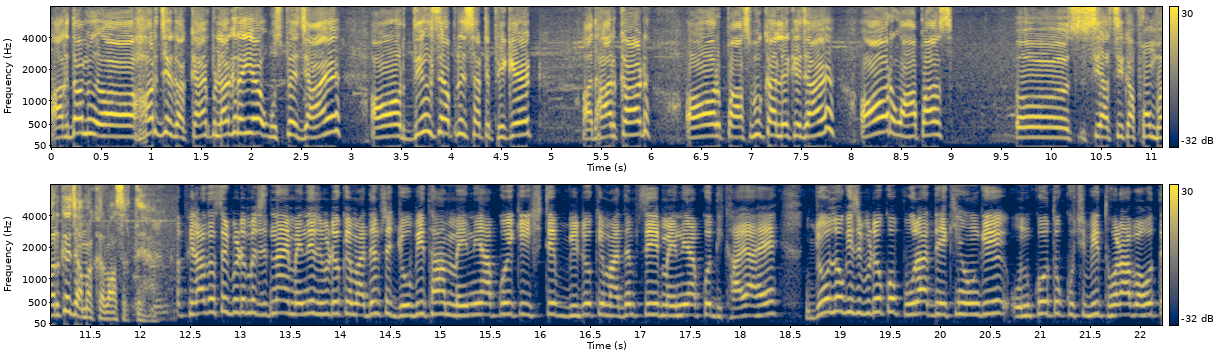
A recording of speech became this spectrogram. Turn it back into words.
एकदम हर जगह कैंप लग रही है, उस पर जाएँ और दिल से अपनी सर्टिफिकेट आधार कार्ड और पासबुक का लेके जाएँ और वहाँ पास सीआरसी का फॉर्म भर के जमा करवा सकते हैं। फ़िलहाल दोस्तों वीडियो में जितना है, मैंने इस वीडियो के माध्यम से जो भी था, मैंने आपको एक स्टेप वीडियो के माध्यम से मैंने आपको दिखाया है। जो लोग इस वीडियो को पूरा देखे होंगे, उनको तो कुछ भी थोड़ा बहुत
